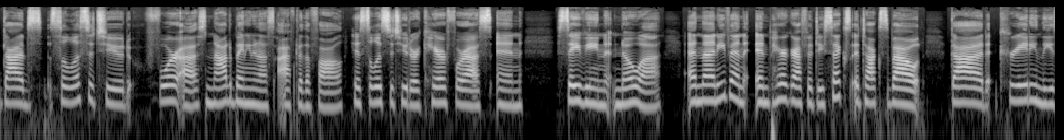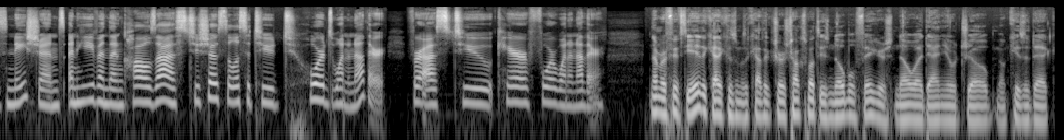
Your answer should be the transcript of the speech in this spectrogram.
God's solicitude for us, not abandoning us after the fall, his solicitude or care for us in saving Noah. And then even in paragraph 56, it talks about God creating these nations, and He even then calls us to show solicitude towards one another, for us to care for one another. Number 58 of the Catechism of the Catholic Church talks about these noble figures Noah, Daniel, Job, Melchizedek,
